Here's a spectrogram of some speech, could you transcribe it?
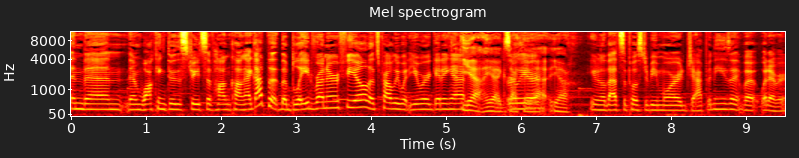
And then then walking through the streets of Hong Kong. I got the, the Blade Runner feel. That's probably what you were getting at. yeah, yeah, exactly Earlier. that. Yeah, You know, that's supposed to be more Japanese, uh, but whatever.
